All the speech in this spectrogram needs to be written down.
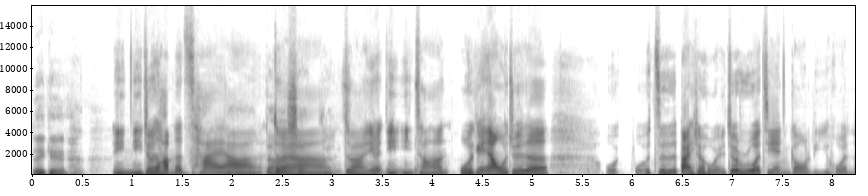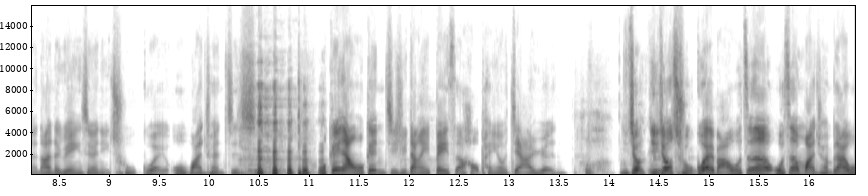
那个，你你就是他们的菜啊，对啊，对啊，因为你你常常我跟你讲，我觉得。我我只是白头尾，就如果今天你跟我离婚了，那你的原因是因为你出轨，我完全支持。我跟你讲，我跟你继续当一辈子的好朋友、家人，你就你就出轨吧。我真的我真的完全不在我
